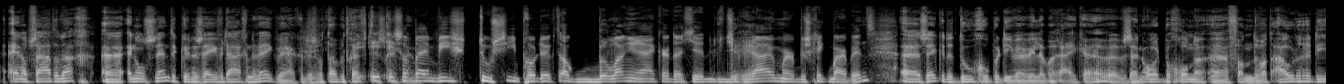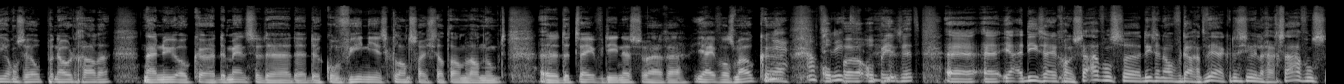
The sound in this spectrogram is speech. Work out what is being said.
En op zaterdag. En onze studenten kunnen zeven dagen in de week werken. Dus wat dat betreft. Is, is dat bij een B2C-product ook belangrijker dat je, je ruimer beschikbaar bent? Zeker de doelgroepen die wij willen bereiken. We zijn ooit begonnen van de wat ouderen die onze hulp nodig hadden. Naar nu ook de mensen, de, de, de convenience klant, zoals je dat dan wel noemt. de twee verdieners waar jij volgens mij ook ja, op, op in zit. ja, die zijn gewoon s'avonds, die zijn overdag aan het werken. Dus die willen graag s'avonds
